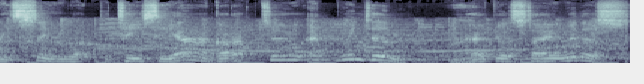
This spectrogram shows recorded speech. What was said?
we see what the TCR got up to at Winton. I hope you'll stay with us.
